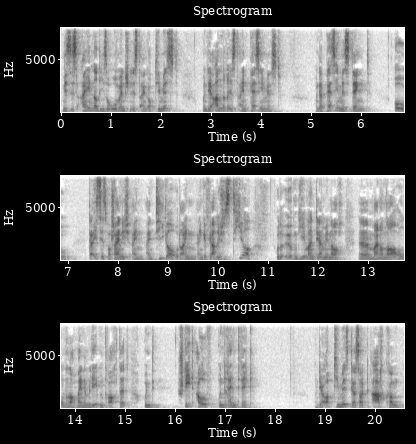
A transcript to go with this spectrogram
Und jetzt ist einer dieser Urmenschen ist ein Optimist und der andere ist ein Pessimist. Und der Pessimist denkt, oh, da ist jetzt wahrscheinlich ein, ein Tiger oder ein, ein gefährliches Tier oder irgendjemand, der mir nach äh, meiner Nahrung oder nach meinem Leben trachtet und steht auf und rennt weg. Und der Optimist, der sagt, ach komm,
